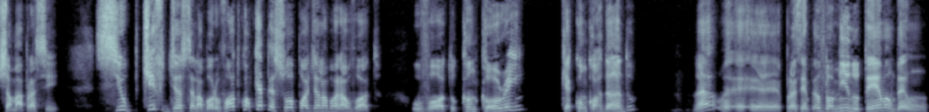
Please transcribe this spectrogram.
chamar para si. Se o Chief Justice elabora o voto, qualquer pessoa pode elaborar o voto. O voto concurring, que é concordando. Né? É, é, por exemplo, eu domino o tema, um, um,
